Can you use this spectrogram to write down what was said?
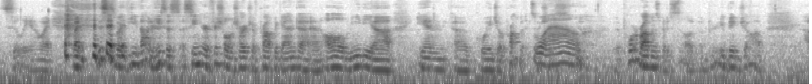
silly in a way. But this is what he thought. And he's a senior official in charge of propaganda and all media in uh, Guizhou province. Which Is, Wow. you know, a poor province, but it's still a, a pretty big job. Uh,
